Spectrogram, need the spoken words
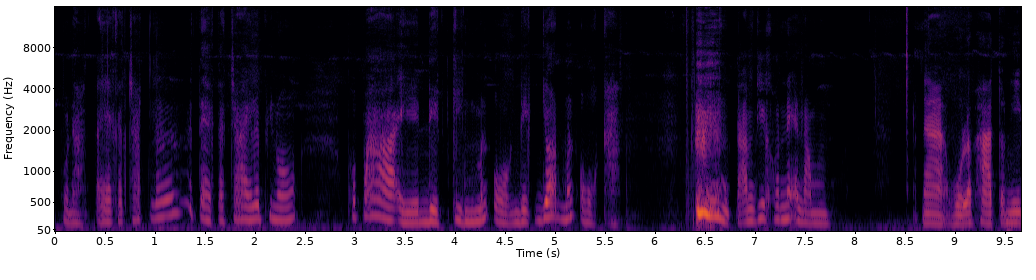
โอ้นะแตกกระชัดเลยแตกกระจายแล้วพี่น้องเพราะป้าเอเด็ดกิ่งมันออกเด็กยอดมันออกค่ะ ตามที่เขาแนะนำนะโหระพาตัวนี้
